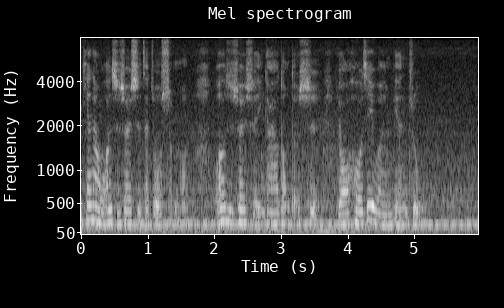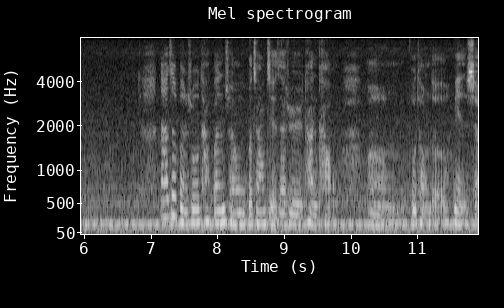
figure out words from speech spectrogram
天哪，我二十岁时在做什么？我二十岁时应该要懂的事，由侯继文编著。那这本书它分成五个章节再去探讨，嗯，不同的面向。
